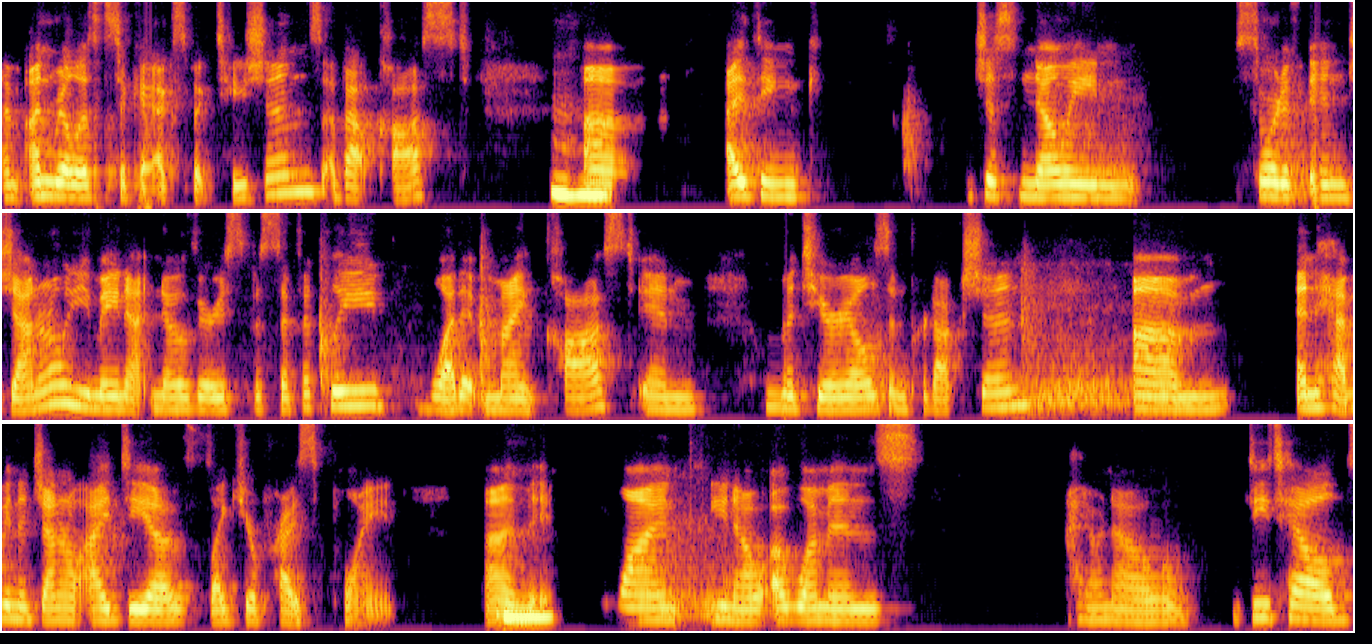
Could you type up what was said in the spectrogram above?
um, unrealistic expectations about cost. Mm-hmm. Um, I think just knowing sort of in general, you may not know very specifically what it might cost in materials and production. Um, and having a general idea of like your price point. Um, mm-hmm. If you want, you know, a woman's, I don't know, detailed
